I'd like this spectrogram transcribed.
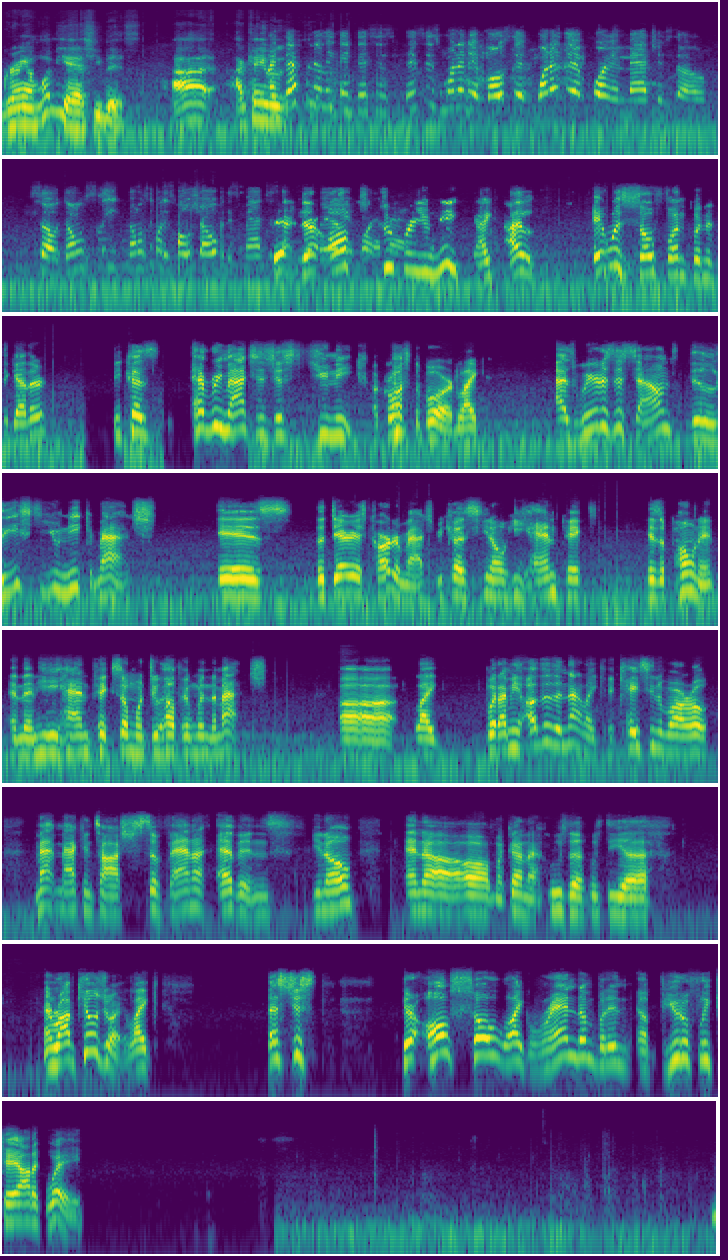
Graham, let me ask you this. I I came. I definitely think this is this is one of the most one of the important matches though. So don't sleep don't sleep on this whole show, but this match is they're, they're all super match. unique. I I it was so fun putting it together because every match is just unique across the board. Like as weird as this sounds, the least unique match is the Darius Carter match because you know he handpicked his opponent and then he handpicked someone to help him win the match. Uh, like, but I mean, other than that, like Casey Navarro, Matt McIntosh, Savannah Evans, you know, and uh, oh my god, who's the who's the uh, and Rob Killjoy, like that's just they're all so like random, but in a beautifully chaotic way.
